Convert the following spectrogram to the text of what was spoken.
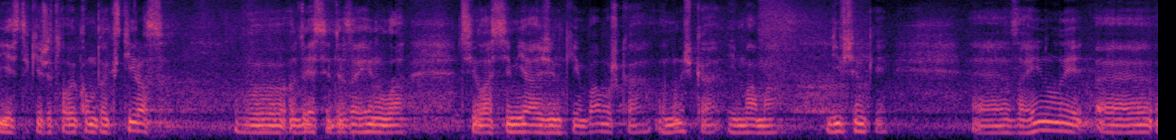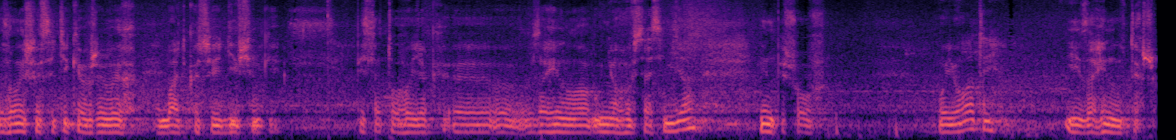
є такий житловий комплекс Тірас в Одесі, де загинула ціла сім'я жінки, бабушка, онучка і мама дівчинки. Е, Загинули, Е, залишився тільки в живих батько цієї дівчинки. Після того, як е, загинула у нього вся сім'я, він пішов воювати і загинув теж.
